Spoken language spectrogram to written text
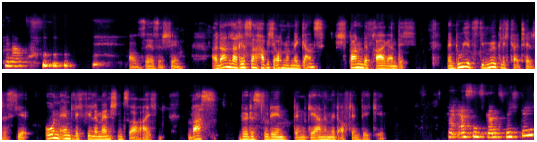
Genau. Oh, sehr, sehr schön. Weil dann, Larissa, habe ich auch noch eine ganz spannende Frage an dich. Wenn du jetzt die Möglichkeit hättest, hier unendlich viele Menschen zu erreichen, was würdest du denen denn gerne mit auf den Weg geben? Na, erstens ganz wichtig,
